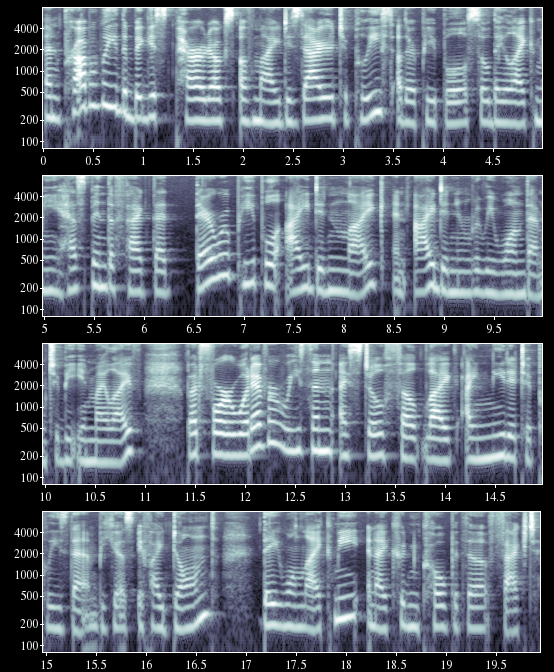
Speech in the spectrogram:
And probably the biggest paradox of my desire to please other people so they like me has been the fact that there were people I didn't like and I didn't really want them to be in my life. But for whatever reason, I still felt like I needed to please them because if I don't, they won't like me and I couldn't cope with the fact.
